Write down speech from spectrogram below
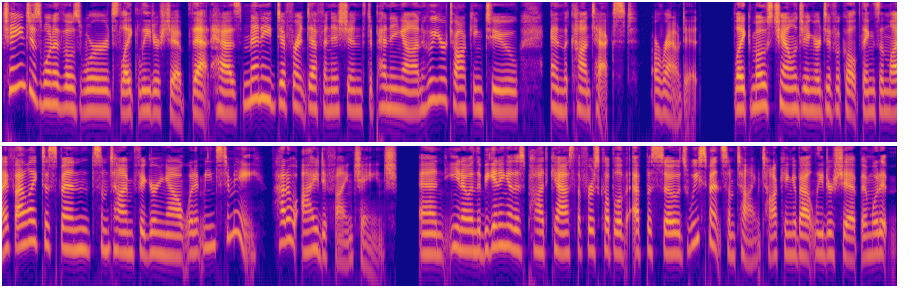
Change is one of those words like leadership that has many different definitions depending on who you're talking to and the context around it. Like most challenging or difficult things in life, I like to spend some time figuring out what it means to me. How do I define change? And, you know, in the beginning of this podcast, the first couple of episodes, we spent some time talking about leadership and what it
